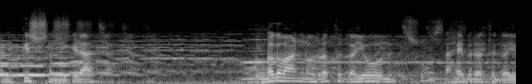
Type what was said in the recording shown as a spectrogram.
અને કૃષ્ણ નીકળ્યા. ભગવાનનો રથ ગયો શું સાહેબ રથ ગયો?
